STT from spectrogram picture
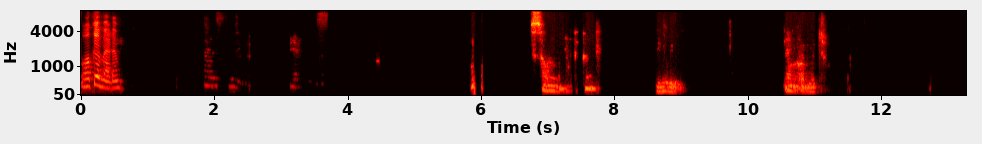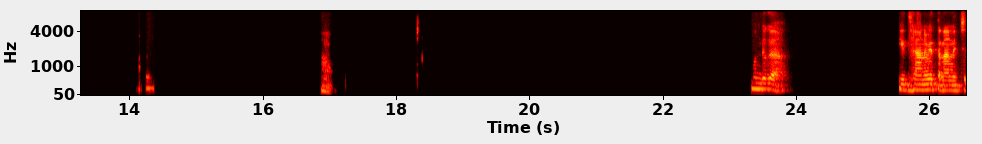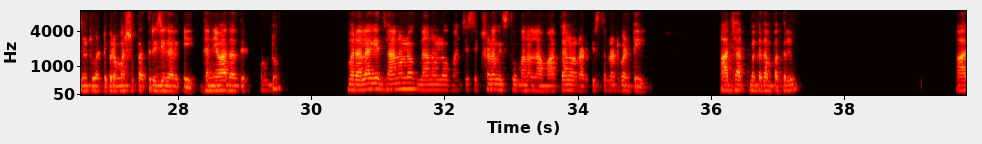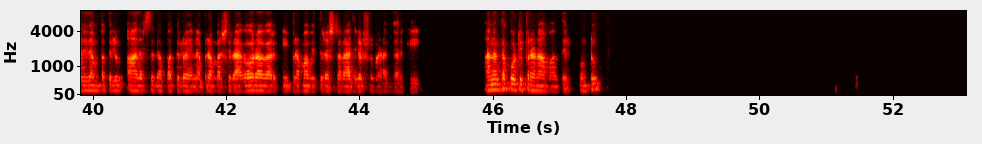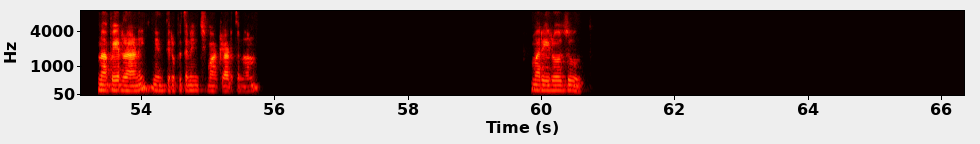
Okay madam. ముందుగా ఈ ధ్యాన విత్తనాన్ని ఇచ్చినటువంటి బ్రహ్మర్షి పత్రిజీ గారికి ధన్యవాదాలు తెలుపుకుంటూ మరి అలాగే ధ్యానంలో జ్ఞానంలో మంచి శిక్షణనిస్తూ మనల్ని ఆ మార్గాల్లో నడిపిస్తున్నటువంటి ఆధ్యాత్మిక దంపతులు ఆది దంపతులు ఆదర్శ దంపతులు అయిన బ్రహ్మర్షి రాఘవరావు గారికి బ్రహ్మ విద్రష్ట రాజలక్ష్మి మేడం గారికి అనంతకోటి ప్రణామాలు తెలుపుకుంటూ నా పేరు రాణి. నేను తిరుపతి నుంచి మాట్లాడుతున్నాను. మరి ఈరోజు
